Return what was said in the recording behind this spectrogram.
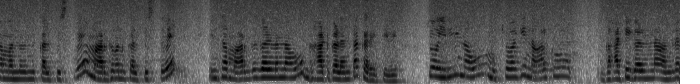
ಸಂಬಂಧವನ್ನು ಕಲ್ಪಿಸ್ತವೆ, ಮಾರ್ಗವನ್ನು ಕಲ್ಪಿಸ್ತವೆ. ಇಂಥ ಮಾರ್ಗಗಳನ್ನ ನಾವು ಘಾಟ್ಗಳಂತ ಕರಿತೀವಿ. ಸೊ ಇಲ್ಲಿ ನಾವು ಮುಖ್ಯವಾಗಿ ನಾಲ್ಕು ಘಾಟಿಗಳನ್ನ ಅಂದರೆ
